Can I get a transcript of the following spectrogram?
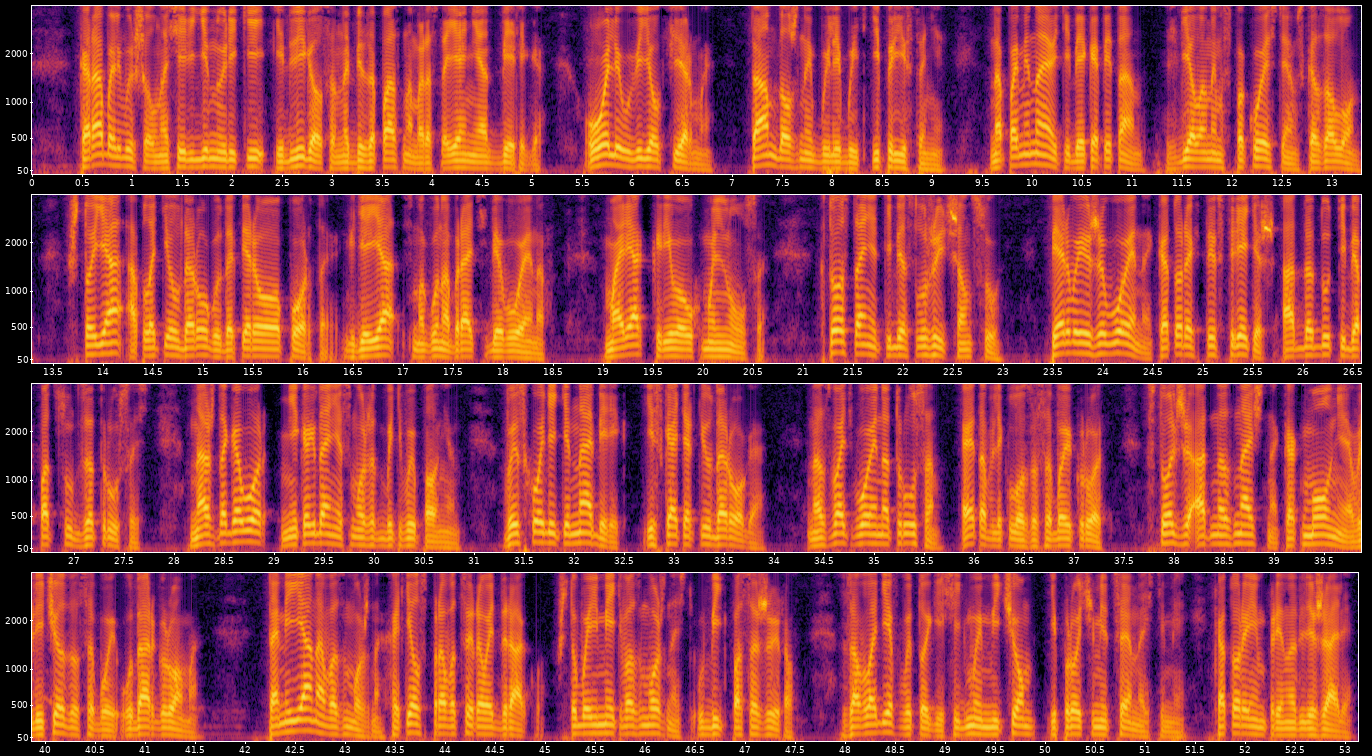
Корабль вышел на середину реки и двигался на безопасном расстоянии от берега. Оли увидел фермы. Там должны были быть и пристани. «Напоминаю тебе, капитан», — сделанным спокойствием сказал он, «что я оплатил дорогу до первого порта, где я смогу набрать себе воинов». Моряк криво ухмыльнулся. «Кто станет тебе служить, Шансу? Первые же воины, которых ты встретишь, отдадут тебя под суд за трусость. Наш договор никогда не сможет быть выполнен. Вы сходите на берег, и с катертью дорога. Назвать воина трусом – это влекло за собой кровь. Столь же однозначно, как молния влечет за собой удар грома. Тамияна, возможно, хотел спровоцировать драку, чтобы иметь возможность убить пассажиров, завладев в итоге седьмым мечом и прочими ценностями, которые им принадлежали.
